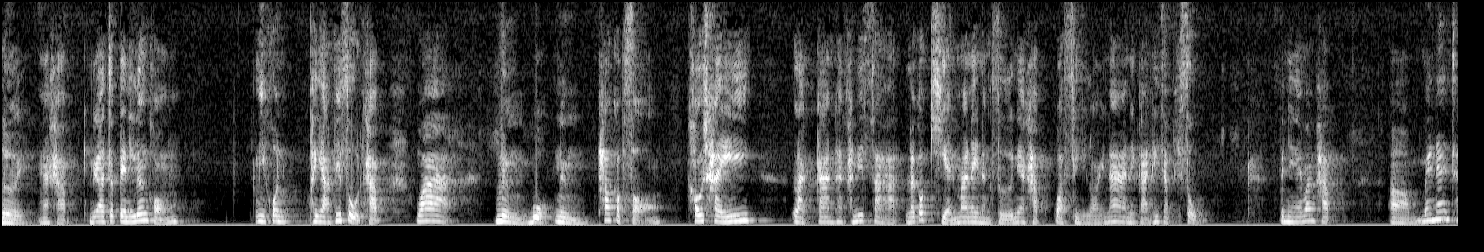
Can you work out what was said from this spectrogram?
เลยนะครับหรืออาจจะเป็นเรื่องของมีคนพยายามพิสูจน์ครับว่าหนึ่งบวกหนึ่งเท่ากับสองเขาใช้หลักการทางคณิตศาสตร์ แล้วก็เขียนมาในหนังสือเนี่ยครับกว่า 400 หน้าในการที่จะพิสูจน์ เป็นยังไงบ้างครับไม่แน่ใจ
